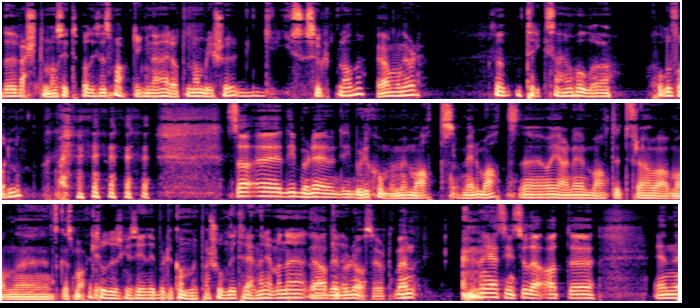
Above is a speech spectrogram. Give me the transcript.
det verste med å sitte på disse smakingene er at man blir så grisesulten av det. ja, man gjør det. Så trikset er å holde, holde formen. Så eh, de burde, de burde komme med mat, mer mat, eh, og gjerne mat ut fra hva man eh, skal smake. Jeg trodde du skulle si de burde komme med personlige trenere, men Ja, det burde du også gjort. Men jeg syns jo det at en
